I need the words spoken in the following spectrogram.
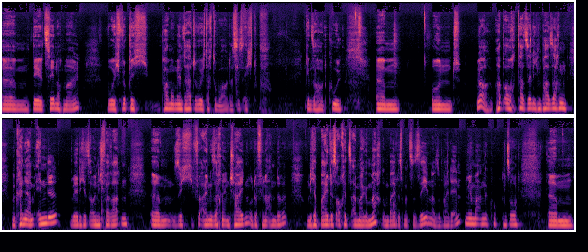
ähm, DLC nochmal, wo ich wirklich ein paar Momente hatte, wo ich dachte, wow, das ist echt pff, Gänsehaut cool. Ähm, und ja, habe auch tatsächlich ein paar Sachen, man kann ja am Ende, werde ich jetzt aber nicht verraten, ähm, sich für eine Sache entscheiden oder für eine andere. Und ich habe beides auch jetzt einmal gemacht, um beides mal zu sehen, also beide Enden mir mal angeguckt und so. Ähm,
